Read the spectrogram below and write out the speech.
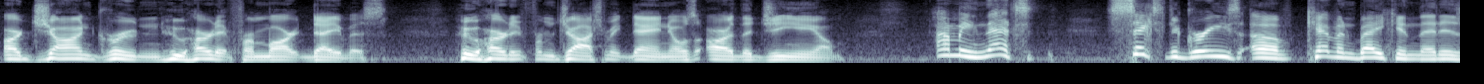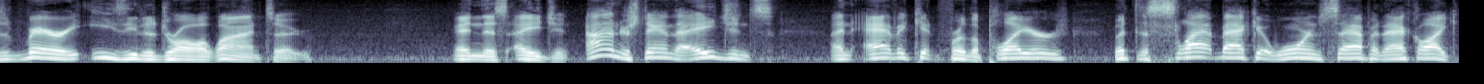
or Jon Gruden, who heard it from Mark Davis who heard it from Josh McDaniels are the GM. I mean, that's six degrees of Kevin Bacon that is very easy to draw a line to in this agent. I understand the agent's an advocate for the players, but to slap back at Warren Sapp and act like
